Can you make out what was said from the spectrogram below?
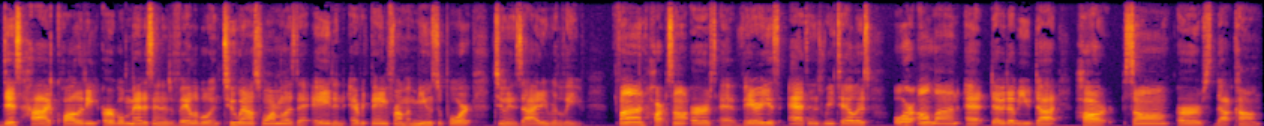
This high quality herbal medicine is available in two ounce formulas that aid in everything from immune support to anxiety relief. Find Heartsong Herbs at various Athens retailers or online at www.heartsongherbs.com.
